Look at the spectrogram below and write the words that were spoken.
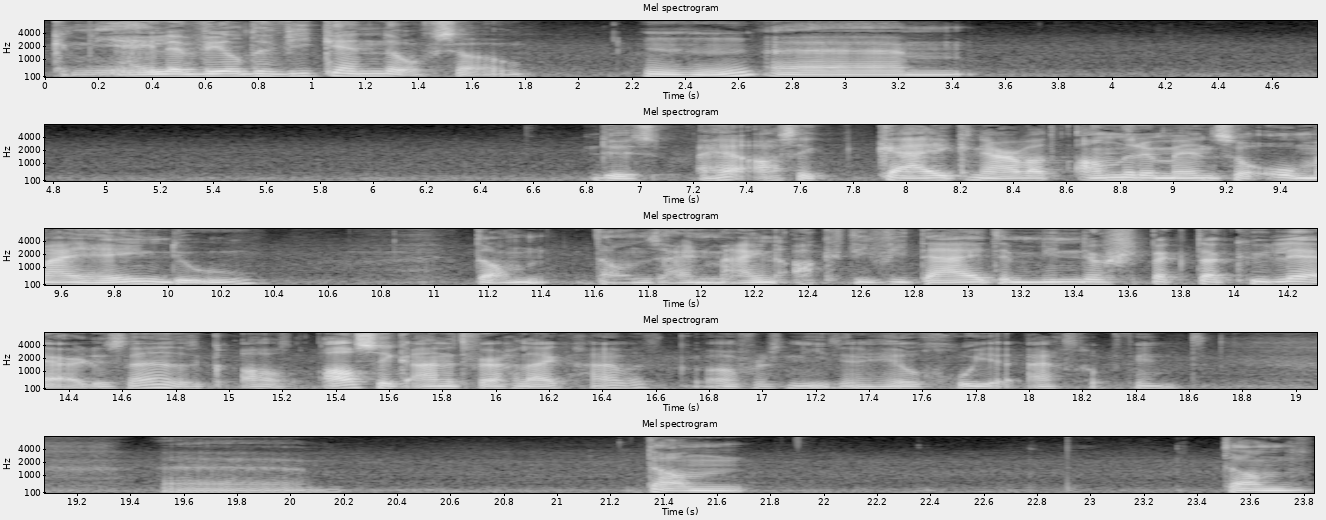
ik heb niet hele wilde weekenden of zo. Mhm. Ehm, dus hè, als ik kijk naar wat andere mensen om mij heen doen, dan, dan zijn mijn activiteiten minder spectaculair. Dus hè, als ik aan het vergelijken ga, wat ik overigens niet een heel goede eigenschap vind, ehm, dan, dan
